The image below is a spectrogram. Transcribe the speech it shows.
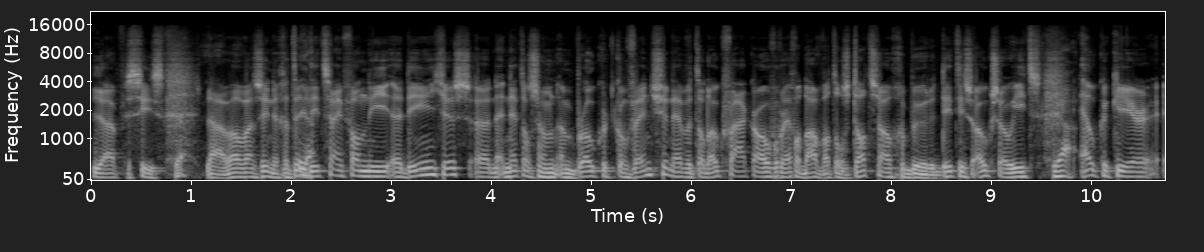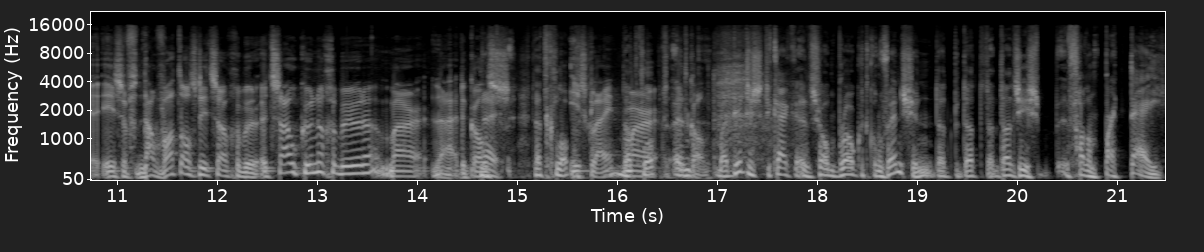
Ja, precies. Nou, wel waanzinnig. Het, Ja. Dit zijn van die eh, dingetjes, eh, net als een, een brokered convention, hebben we het dan ook vaker over. Hè, van, nou, wat als dat zou gebeuren? Dit is ook zoiets. Ja. Elke keer is er, nou, wat als dit zou gebeuren? Het zou kunnen gebeuren, maar nou, de kans Nee, dat klopt. is klein. Dat maar klopt. het En- kan. Maar dit is, kijk, zo'n brokered convention, dat, dat, dat, is van een partij.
